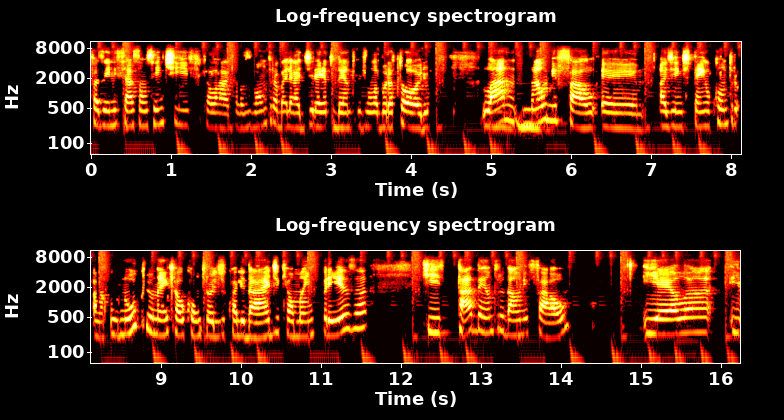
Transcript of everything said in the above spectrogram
fazer iniciação científica lá, que elas vão trabalhar direto dentro de um laboratório. Lá na Unifal, é, a gente tem o, contro o núcleo, né, que é o controle de qualidade, que é uma empresa que está dentro da Unifal e ela e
